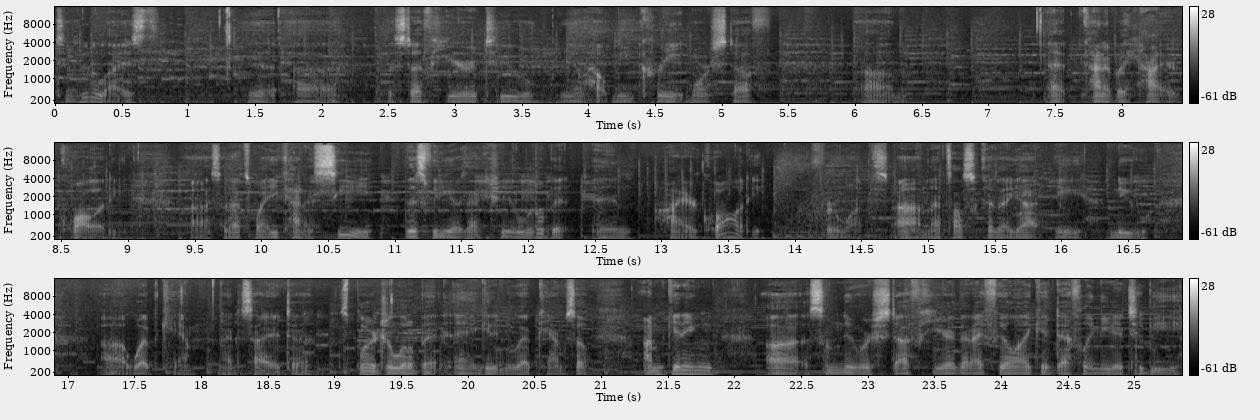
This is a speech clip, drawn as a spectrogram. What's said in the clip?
to utilize the, uh, the stuff here to you know help me create more stuff um, at kind of a higher quality. Uh, so that's why you kind of see this video is actually a little bit in higher quality for once. Um, that's also because I got a new uh, webcam. I decided to splurge a little bit and get a new webcam. So I'm getting uh, some newer stuff here that I feel like it definitely needed to be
